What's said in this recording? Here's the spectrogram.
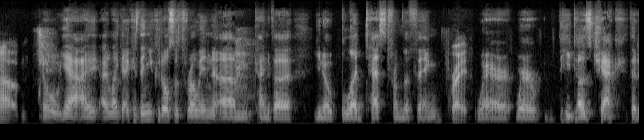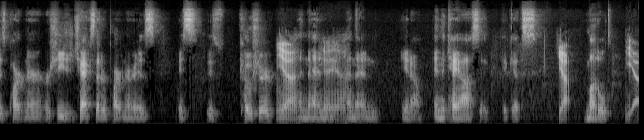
Um, Oh yeah, I, I like that because then you could also throw in um, kind of a you know blood test from the thing right. where where he does check that his partner or she checks that her partner is is is kosher Yeah. and then yeah, yeah. and then you know in the chaos it, it gets Yeah. muddled. Yeah.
